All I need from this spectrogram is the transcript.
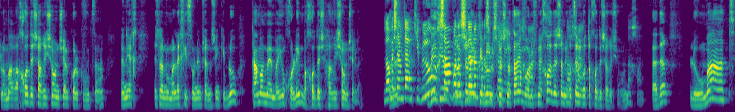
כלומר החודש הראשון של כל קבוצה, נניח יש לנו מלא חיסונים שאנשים קיבלו, כמה מהם היו חולים בחודש הראשון שלהם. לא משנה מתי הם קיבלו, בדיוק, עכשיו בוא לא נשווה משנה אם בין קיבלו חודשים לפני שונים. שנתיים או נכון, לפני חודש, אני רוצה נכון. לראות את החודש הראשון, נכון. בסדר? לעומת,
